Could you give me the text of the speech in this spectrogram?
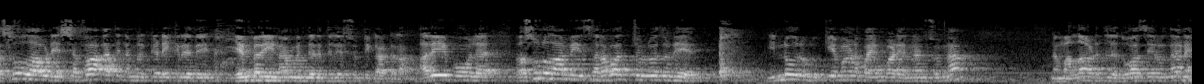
ரசூலுல்லாஹ்வுடைய ஷஃபாஅத் நமக்கு கிடைக்கிறது என்பதை நாம் இந்த இடத்திலே சுட்டி காட்டலாம் அதே போல ரசூலுல்லா மீது ஸலவாத் சொல்வதுடைய இன்னொரு முக்கியமான பயன்பாடு என்னன்னு சொன்னா நம்ம எல்லா இடத்துல துவா செய்யறோம் தானே?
